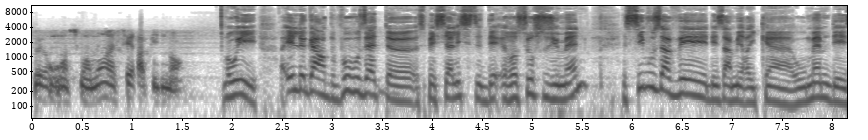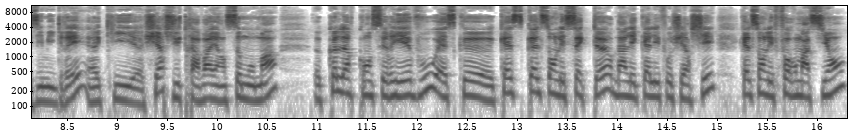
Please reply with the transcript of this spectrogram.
ce, en ce moment assez rapidement. Oui, Hildegarde, vous, vous êtes euh, spécialiste des ressources humaines. Si vous avez des Américains ou même des immigrés euh, qui euh, cherchent du travail en ce moment, que leur conseilleriez-vous? Est-ce que quels sont les secteurs dans lesquels il faut chercher? Quelles sont les formations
